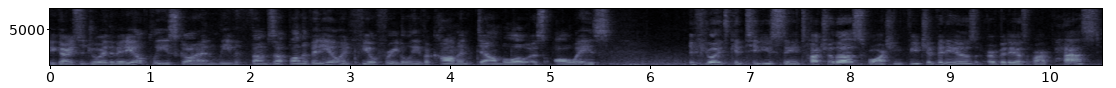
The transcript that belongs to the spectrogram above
If you guys enjoy the video, please go ahead and leave a thumbs up on the video and feel free to leave a comment down below as always. If you'd like to continue to stay in touch with us, watching future videos or videos of our past,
